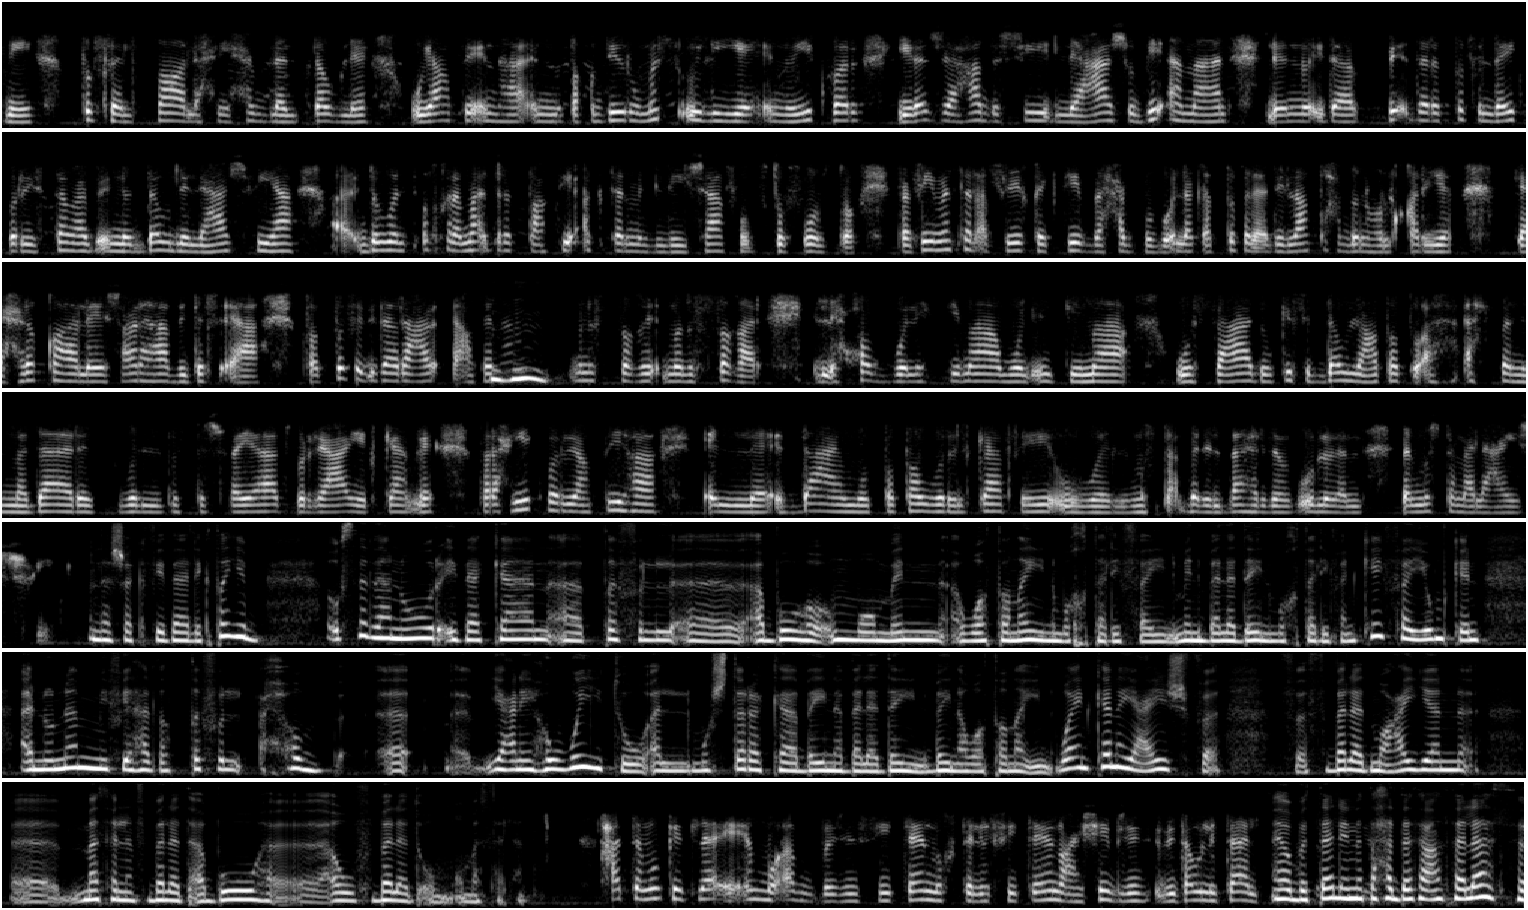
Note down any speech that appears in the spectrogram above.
بتبني طفل صالح يحب للدولة ويعطي إنها إنه تقدير ومسؤولية إنه يكبر يرجع هذا الشيء اللي عاشه بأمان لأنه إذا بيقدر الطفل ليكبر يستوعب إنه الدولة اللي عاش فيها دول أخرى ما قدرت تعطيه أكثر من اللي شافه بطفولته. ففي مثل أفريقي كثير بحبه بقول لك الطفل الذي لا تحضنه القرية يحرقها ليشعرها بدفئها. فالطفل إذا أعطيناه من الصغر من الصغر الحب والإهتمام والانتماء والسعادة وكيف الدولة أعطته أحسن المدارس والمستشفيات والرعاية الكاملة فرح يكبر ويعطيها الدعم والتطور الكافي والمستقبل الباهر زي ما بيقولوا للمجتمع اللي عايش فيه. لا شك في ذلك. طيب أستاذة نور إذا كان الطفل آه، أبوه وأمه من وطنين مختلفين من بلدين مختلفين كيف يمكن أن ننمي في هذا الطفل حب آه، يعني هويته المشتركة بين بلدين بين وطنين. وإن كان يعيش في, في بلد معين آه، مثلا في بلد أبوه أو في بلد أمه مثلا. حتى ممكن تلاقي أم وأب بجنسيتين مختلفتين وعايشين بدولة ثالثة. وبالتالي نتحدث عن ثلاث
